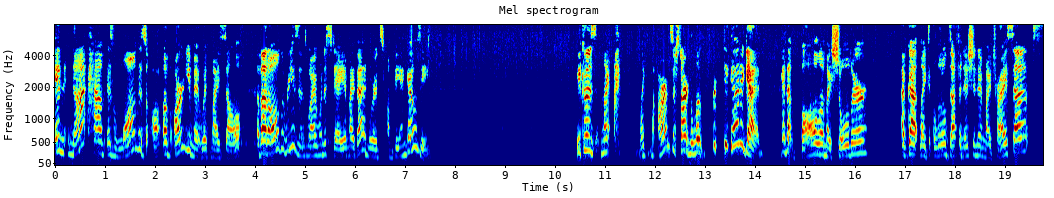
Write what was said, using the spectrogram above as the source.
and not have as long as uh, of argument with myself about all the reasons why I want to stay in my bed where it's comfy and cozy. Because my like my arms are starting to look pretty good again. I got that ball on my shoulder. I've got like a little definition in my triceps.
